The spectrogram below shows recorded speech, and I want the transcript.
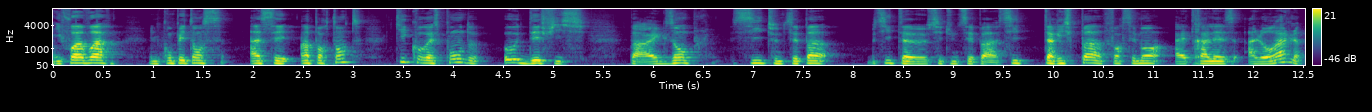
Il faut avoir une compétence assez importante qui corresponde au défi. Par exemple, si tu ne sais pas, si, si tu ne sais pas, si tu n'arrives pas forcément à être à l'aise à l'oral,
